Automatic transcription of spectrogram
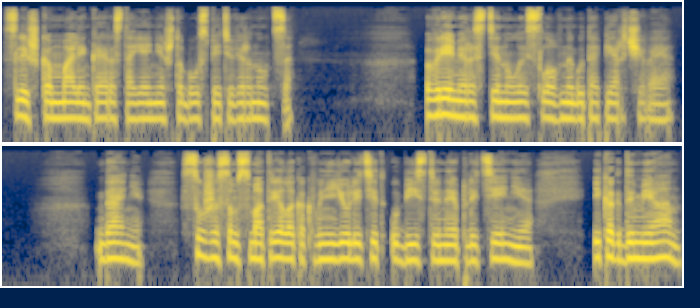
Слишком маленькое расстояние, чтобы успеть увернуться. Время растянулось, словно гутоперчивое. Дани с ужасом смотрела, как в нее летит убийственное плетение, и как Дамиан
